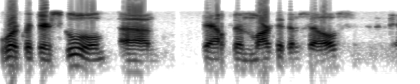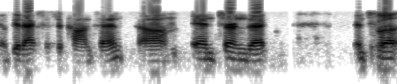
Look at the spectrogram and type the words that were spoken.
work with their school um, to help them market themselves, you know, get access to content, um, and turn that into a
